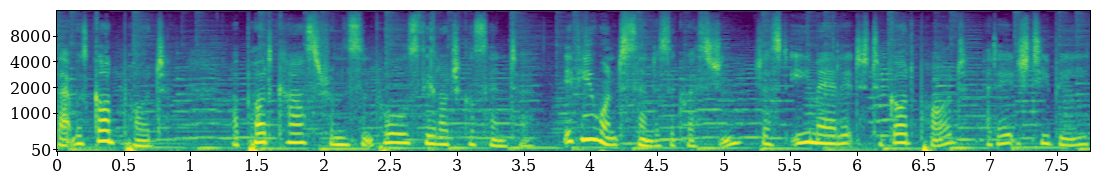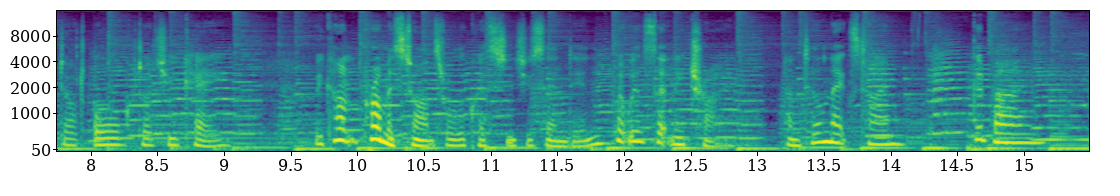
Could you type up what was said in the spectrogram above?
That was GodPod, a podcast from the St Paul's Theological Centre. If you want to send us a question, just email it to godpod at htb.org.uk. We can't promise to answer all the questions you send in, but we'll certainly try. Until next time, goodbye.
